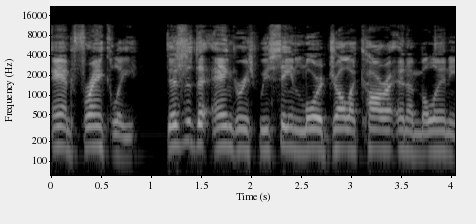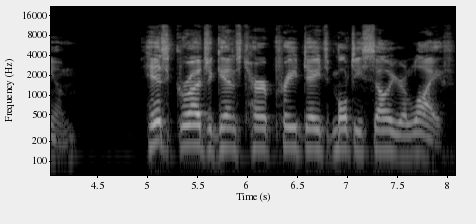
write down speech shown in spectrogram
And frankly, this is the angriest we've seen Lord Jolakara in a millennium. His grudge against her predates multicellular life.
